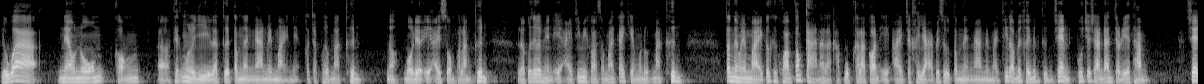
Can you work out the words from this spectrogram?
หรือว่าแนวโน้มของ เทคโนโลยีและเกิดตำแหน่งงานใหม่ๆเนี่ยก็จะเพิ่มมากขึ้นเนาะโมเดล AI ทรงพลังขึ้น เราก็จะเริ่มเห็น AI ที่มีความสามารถใกล้เคียงมนุษย์มากขึ้นตำแหน่งใหม่ๆ ก็คือความต้องการนั่นแหละครับบุคลากร AI จะขยายไปสู่ตำแหน่งงานใหม่ๆ ที่เราไม่เคยนึกถึงเช่น ผู้เชี่ยวชาญด้านจริยธรรม เช่น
